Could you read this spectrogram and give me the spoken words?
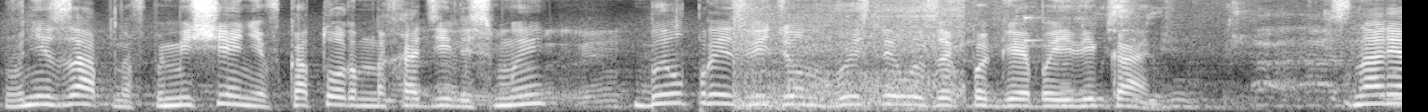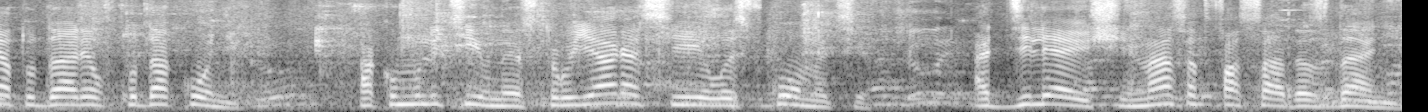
Внезапно в помещении, в котором находились мы, был произведен выстрел из РПГ боевиками. Снаряд ударил в подоконник. Аккумулятивная струя рассеялась в комнате, отделяющей нас от фасада здания.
